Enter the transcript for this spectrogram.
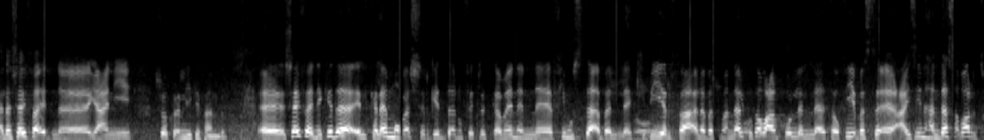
أنا شايفة إن يعني شكرا ليك يا فندم. آه، شايفة إن كده الكلام مبشر جدا وفكرة كمان إن في مستقبل كبير فأنا بتمنى لكم طبعا كل التوفيق. بس آه، عايزين هندسة برضو.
